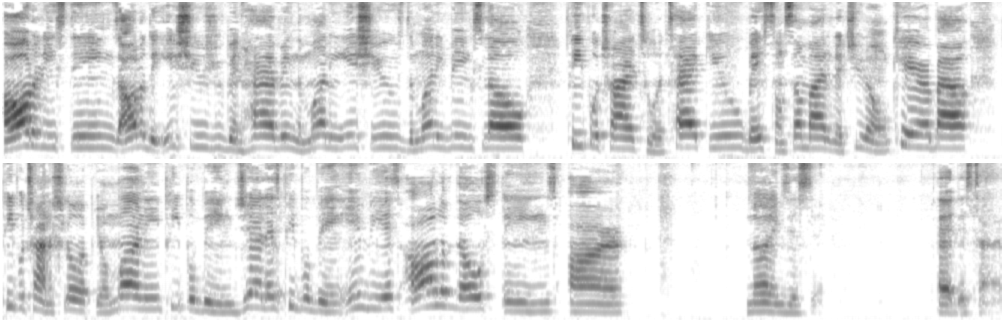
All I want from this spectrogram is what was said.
all of these things, all of the issues you've been having, the money issues, the money being slow, people trying to attack you based on somebody that you don't care about, people trying to slow up your money, people being jealous, people being envious, all of those things are non existent at this time.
